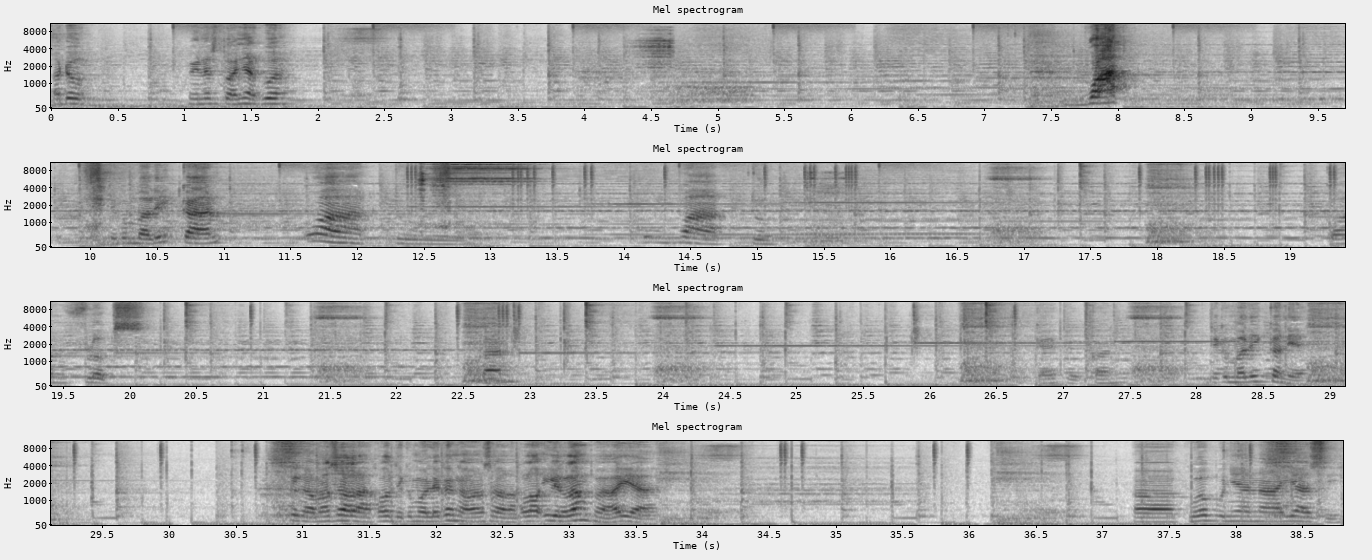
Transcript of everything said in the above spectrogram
aduh minus banyak gua. What? Dikembalikan? Waduh. Waduh. Konflux. Bukan? Oke bukan. Dikembalikan ya oke nggak masalah. Kalau dikembalikan nggak masalah. Kalau hilang bahaya. Uh, gua punya Naya sih.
